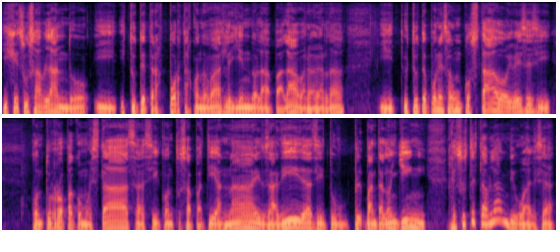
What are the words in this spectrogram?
y Jesús hablando, y, tú te transportas cuando vas leyendo la palabra, ¿verdad? Y tú te pones a un costado y a veces y con tu ropa como estás, así con tus zapatillas nice, adidas y tu pantalón jean. Y Jesús te está hablando igual, o sea,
